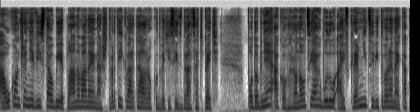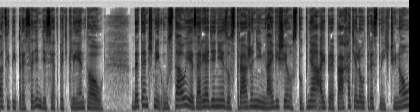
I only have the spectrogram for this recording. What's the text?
a ukončenie výstavby je plánované na štvrtý kvartál roku 2025. Podobne ako v Hronovciach budú aj v Kremnici vytvorené kapacity pre 75 klientov. Detenčný ústav je zariadenie so strážením najvyššieho stupňa aj pre páchateľov trestných činov,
